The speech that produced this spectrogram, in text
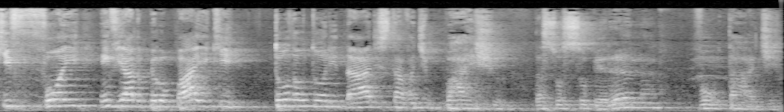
que foi enviado pelo Pai e que toda a autoridade estava debaixo da sua soberana vontade.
